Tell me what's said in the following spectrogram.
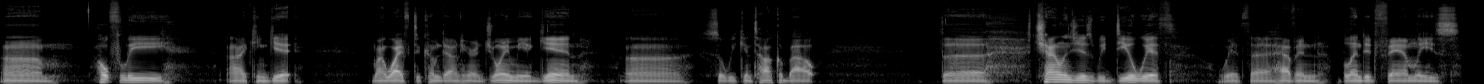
Um, hopefully, I can get my wife to come down here and join me again uh, so we can talk about the challenges we deal with with uh, having blended families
